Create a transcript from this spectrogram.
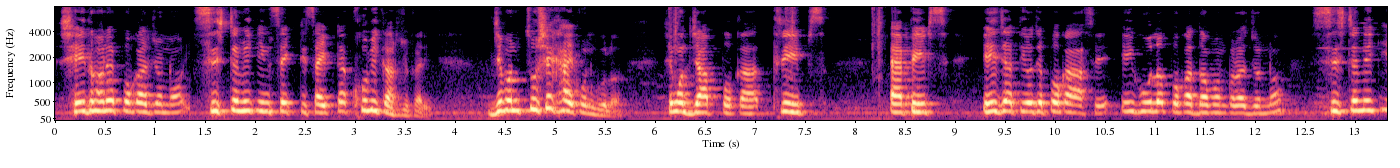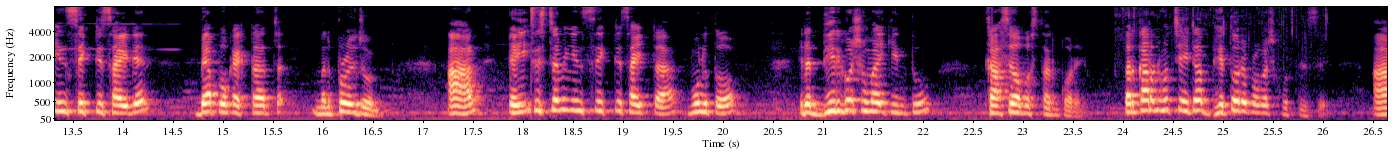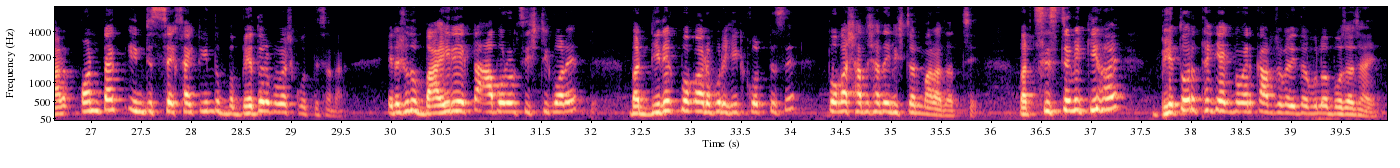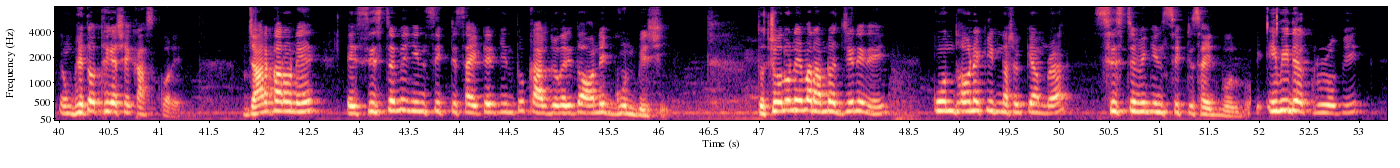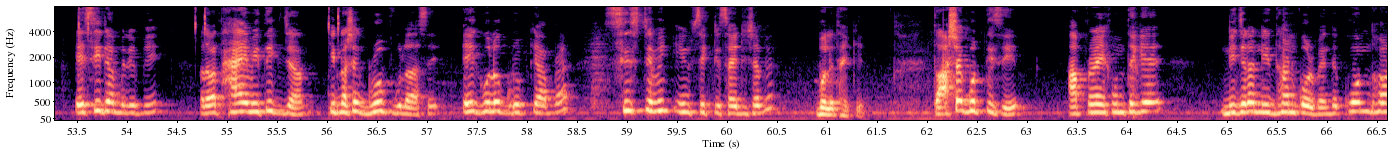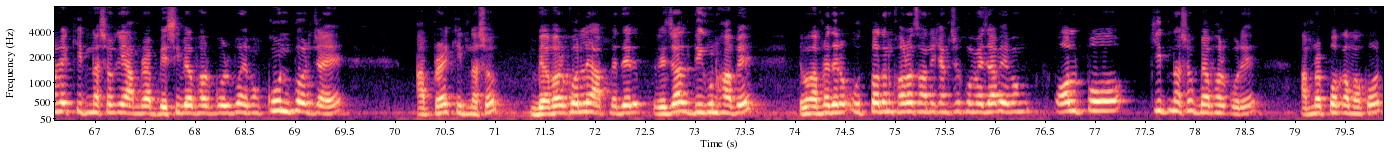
সেই ধরনের পোকার জন্য সিস্টেমিক ইনসেকটিসাইডটা খুবই কার্যকারী। যেমন চুষে খায় কোনগুলো? যেমন জাপ পোকা থ্রিপস অ্যাপিডস এই জাতীয় যে পোকা আছে, এইগুলো পোকা দমন করার জন্য সিস্টেমিক ইনসেকটিসাইডের ব্যাপক একটা মানে প্রয়োজন। আর এই সিস্টেমিক ইনসেকটিসাইডটা মূলত এটা দীর্ঘ সময় কিন্তু কাছে অবস্থান করে। তার কারণ হচ্ছে এটা ভেতরে প্রবেশ করতেছে। আর কন্ট্যাক্ট ইনসেকসাইড কিন্তু ভেতরে প্রবেশ করতেছে না। এটা শুধু বাইরে একটা আবরণ সৃষ্টি করে, বা ডিরেক্ট পোকার উপরে হিট করতেছে, পোকার সাথে সাথে ইনস্ট্যান্ট মারা যাচ্ছে। বাট সিস্টেমে কি হয়? ভেতর থেকে একদম এর কার্যকারিতাগুলো বোঝা যায় এবং ভেতর থেকে সে কাজ করে। যার কারণে এই সিস্টেমিক ইনসেকটিসাইডের কিন্তু কার্যকারিতা অনেক গুণ বেশি। তো চলুন এবার আমরা জেনে নেই কোন ধরনের কীটনাশককে আমরা সিস্টেমিক ইনসেকটিসাইড বলব। ইমিডাক্লোরোপিড এসিডামিলিপিড অথবা থায়ামিথিক জাম কীটনাশক গ্রুপগুলো আছে, এইগুলো গ্রুপকে আমরা সিস্টেমিক ইনসেকটিসাইড হিসাবে বলে থাকি। তো আশা করতেছি আপনারা এখন থেকে নিজেরা নির্ধারণ করবেন যে কোন ধরনের কীটনাশকে আমরা বেশি ব্যবহার করব এবং কোন পর্যায়ে আপনারা কীটনাশক ব্যবহার করলে আপনাদের রেজাল্ট দ্বিগুণ হবে এবং আপনাদের উৎপাদন খরচ অনেকাংশে কমে যাবে এবং অল্প কীটনাশক ব্যবহার করে আমরা পোকামাকড়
